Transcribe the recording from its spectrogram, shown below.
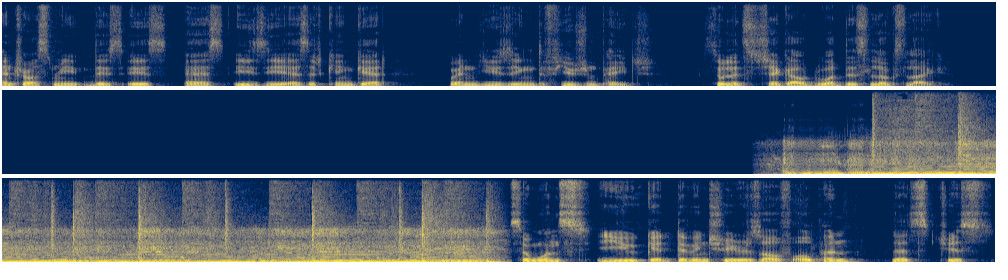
And trust me, this is as easy as it can get when using the Fusion page. So let's check out what this looks like. So once you get DaVinci Resolve open, let's just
